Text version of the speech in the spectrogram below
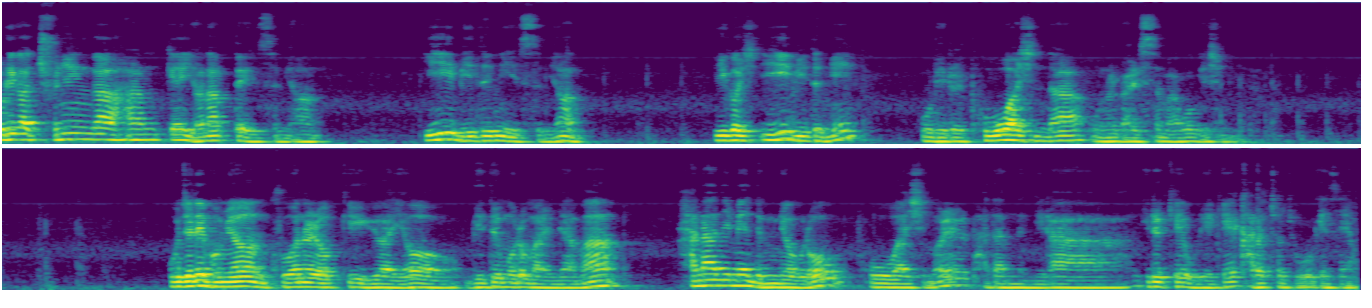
우리가 주님과 함께 연합되어 있으면 이 믿음이 있으면 이것 이 믿음이 우리를 보호하신다 오늘 말씀하고 계십니다. 5절에 보면 구원을 얻기 위하여 믿음으로 말미암아 하나님의 능력으로 보호하심을 받았느니라 이렇게 우리에게 가르쳐 주고 계세요.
